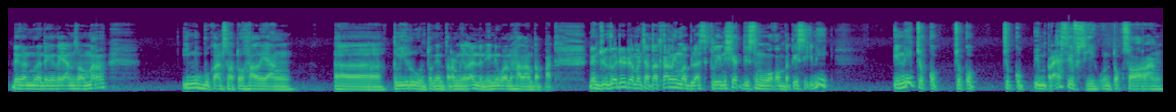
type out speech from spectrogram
dengan menggantikan Jan Sommer ini bukan suatu hal yang uh, keliru untuk Inter Milan dan ini bukan hal yang tepat. Dan juga dia udah mencatatkan 15 clean sheet di semua kompetisi ini. Ini cukup cukup cukup impresif sih untuk seorang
